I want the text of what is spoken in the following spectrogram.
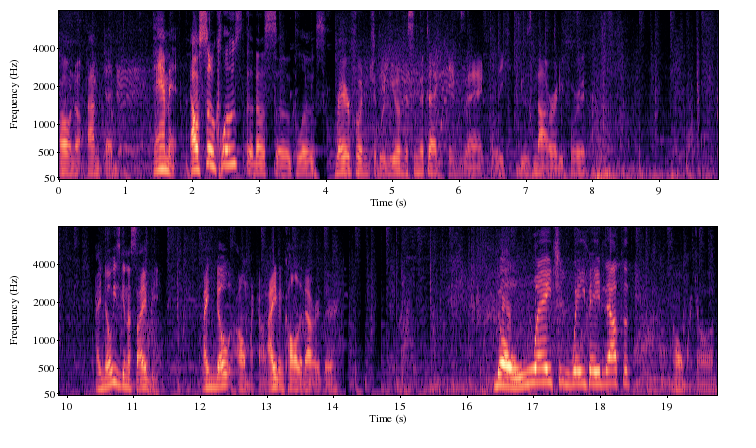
Oh no, I'm dead. Damn it. I was so close. That was so close. Rare footage of the Amiibo missing the tech. Exactly. He was not ready for it. I know he's gonna side B. I know. Oh my god! I even called it out right there. No way! She way baited out the. Oh my god.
